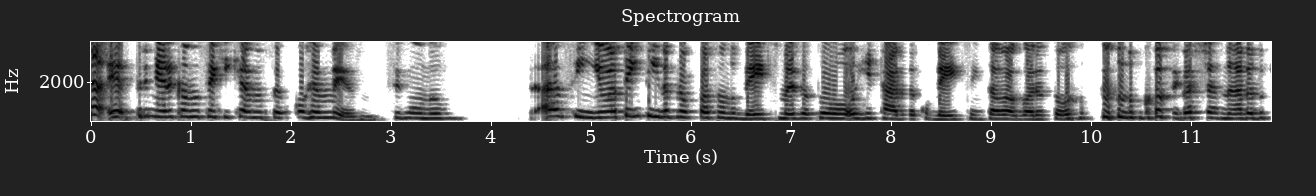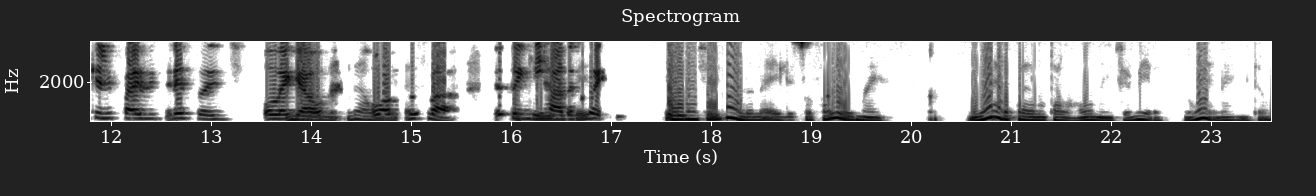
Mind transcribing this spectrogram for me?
Não, eu, primeiro que eu não sei o que, que a Ana está correndo mesmo. Segundo, assim, eu até entendo a preocupação do Bates, mas eu tô irritada com o Bates, então agora eu tô. eu não consigo achar nada do que ele faz interessante ou legal. Não, não ou assim, eu tô irritada com ele. Ele não fez nada, né? Ele só falou, mas não era pra Ana estar tá lá, Ana, enfermeira. Não é, né? Então.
